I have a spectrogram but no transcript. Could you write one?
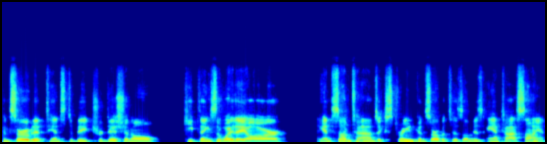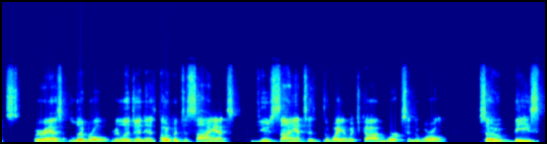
Conservative tends to be traditional, keep things the way they are. And sometimes extreme conservatism is anti science, whereas liberal religion is open to science, views science as the way in which God works in the world. So these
